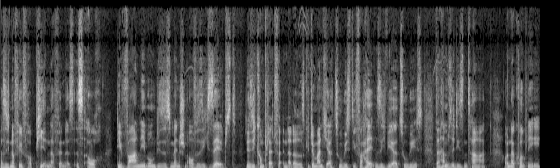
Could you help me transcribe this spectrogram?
was ich noch viel frappierender finde, ist, ist auch die Wahrnehmung dieses Menschen auf sich selbst, die sich komplett verändert. Also es gibt ja manche Azubis, die verhalten sich wie Azubis, dann haben sie diesen Tag und da kommt die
